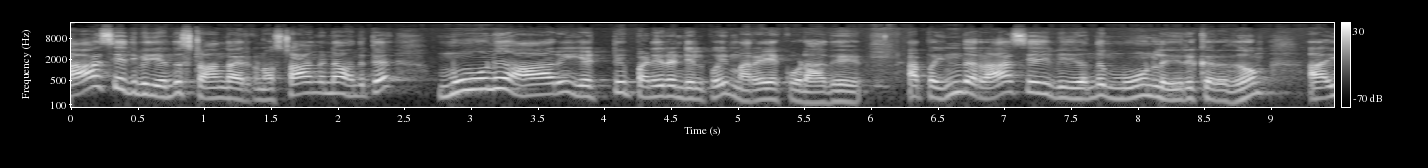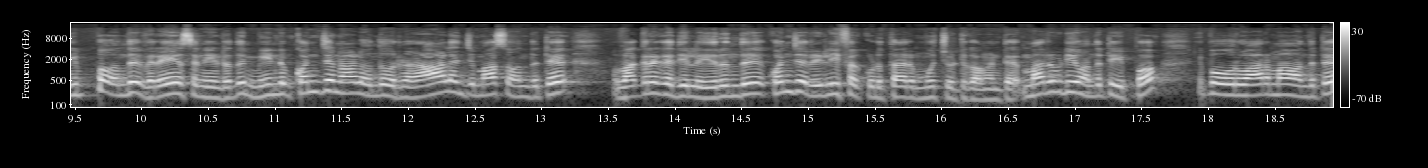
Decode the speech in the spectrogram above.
ராசி அதிபதி வந்து ஸ்ட்ராங்காக இருக்கணும். ஸ்ட்ராங்குன்னா வந்துட்டு மூணு ஆறு எட்டு பன்னிரெண்டில் போய் மறையக்கூடாது. அப்போ இந்த ராசி அதிபதி வந்து மூணில் இருக்கிறதும் இப்போ வந்து விரயசனின்றது மீண்டும் கொஞ்ச நாள் வந்து ஒரு நாலஞ்சு மாதம் வந்துட்டு வக்ரகதியில் இருந்து கொஞ்சம் ரிலீஃபை கொடுத்தாரு மூச்சு விட்டுக்கோங்கன்ட்டு. மறுபடியும் வந்துட்டு இப்போது இப்போ ஒரு வாரமாக வந்துட்டு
